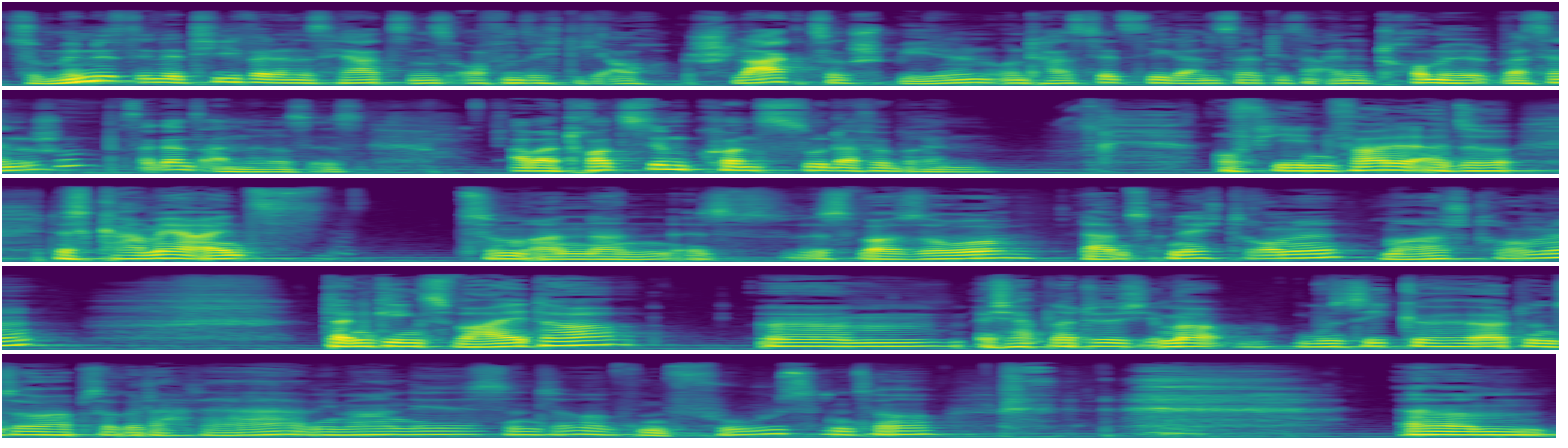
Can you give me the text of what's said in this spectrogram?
zumindest in der Tiefe deines Herzens offensichtlich auch Schlagzeug spielen und hast jetzt die ganze Zeit diese eine Trommel, was ja schon was ganz anderes ist. Aber trotzdem konntest du dafür brennen. Auf jeden Fall. Also das kam ja eins zum anderen. Es, es war so, Landsknecht-Trommel, Marschtrommel. Dann ging's weiter. Ähm, ich habe natürlich immer Musik gehört und so, habe so gedacht, ah, wie machen die das und so, mit dem Fuß und so. ähm,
